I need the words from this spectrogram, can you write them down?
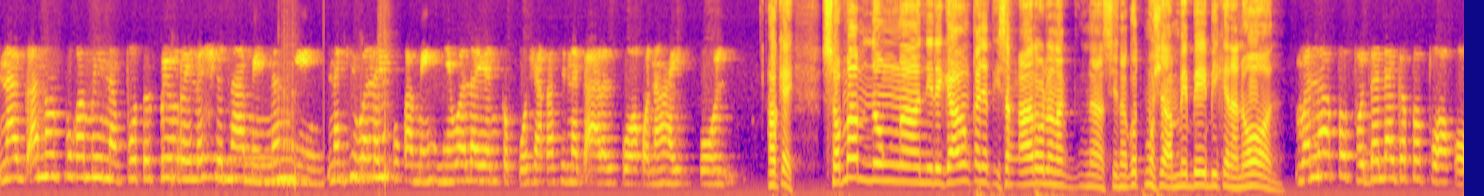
nag-ano po kami, nagputol po yung relasyon namin nun eh. Naghiwalay po kami, hiniwalayan ko po siya kasi nag-aral po ako ng high school. Okay. So ma'am, nung ah, niligawan ka niya at isang araw lang nag, na sinagot mo siya, may baby ka na noon. Wala po po, dalaga pa po ako.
